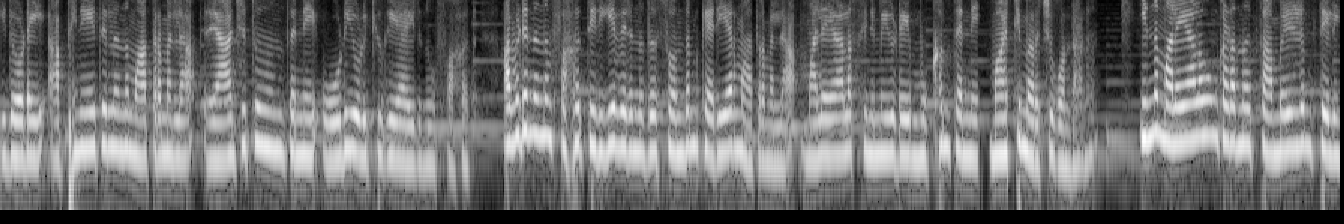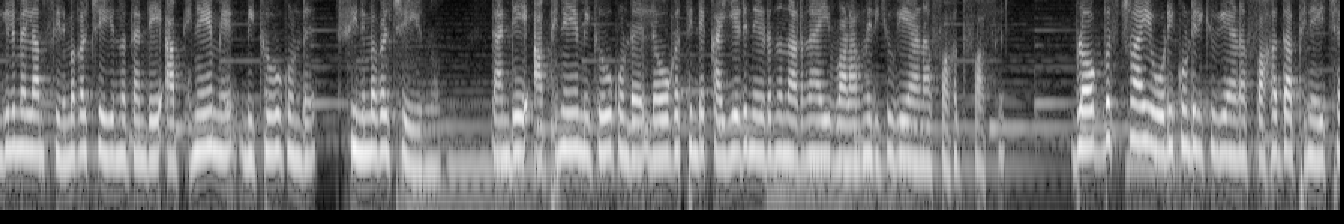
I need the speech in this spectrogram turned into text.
ഇതോടെ അഭിനയത്തിൽ നിന്ന് മാത്രമല്ല രാജ്യത്തു നിന്ന് തന്നെ ഓടിയൊളിക്കുകയായിരുന്നു ഫഹദ്. അവിടെ നിന്നും ഫഹദ് തിരികെ വരുന്നത് സ്വന്തം കരിയർ മാത്രമല്ല മലയാള സിനിമയുടെ മുഖം തന്നെ മാറ്റിമറിച്ചുകൊണ്ടാണ്. ഇന്ന് മലയാളവും കടന്ന് തമിഴിലും തെലുങ്കിലുമെല്ലാം സിനിമകൾ ചെയ്യുന്ന തന്റെ അഭിനയ മികവ് കൊണ്ട് സിനിമകൾ ചെയ്യുന്നു. തന്റെ അഭിനയ മികവ് കൊണ്ട് ലോകത്തിന്റെ കയ്യടി നേടുന്ന നടനായി വളർന്നിരിക്കുകയാണ് ഫഹദ് ഫാസിൽ. ബ്ലോക്ക് ബസ്റ്ററായി ഓടിക്കൊണ്ടിരിക്കുകയാണ് ഫഹദ് അഭിനയിച്ച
